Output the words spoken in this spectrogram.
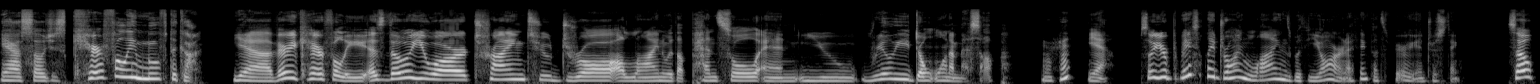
Yeah, so just carefully move the gun. Yeah, very carefully, as though you are trying to draw a line with a pencil and you really don't want to mess up. Mm-hmm. Yeah. So you're basically drawing lines with yarn. I think that's very interesting. So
